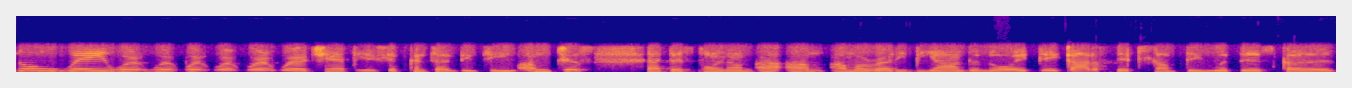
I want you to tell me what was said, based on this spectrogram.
no way we're we're we're we're, we're, a championship contending team. I'm just at this point, I'm I- I'm I'm already beyond annoyed. They got to fix something with this because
